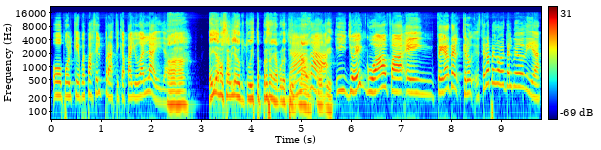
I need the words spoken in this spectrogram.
o porque, pues, para hacer práctica, para ayudarla a ella. Ajá. Ella no sabía que tú estuviste presa ni por el estilo. Nada. Nada. Y yo en guapa, en Pégate, creo que este era Pégate al mediodía.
